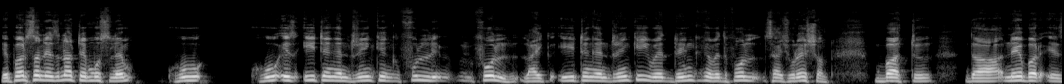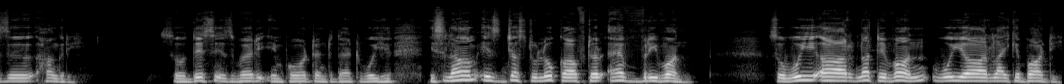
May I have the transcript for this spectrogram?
a person is not a Muslim who who is eating and drinking fully full like eating and drinking with drinking with full saturation but uh, the neighbor is uh, hungry so this is very important that we islam is just to look after everyone so we are not a one we are like a body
